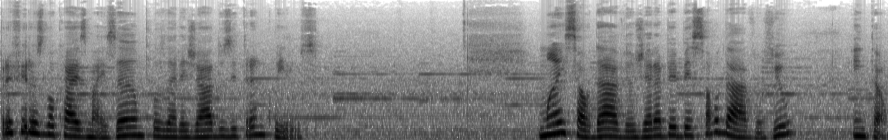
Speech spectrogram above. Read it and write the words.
Prefira os locais mais amplos, arejados e tranquilos. Mãe saudável gera bebê saudável, viu? Então,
